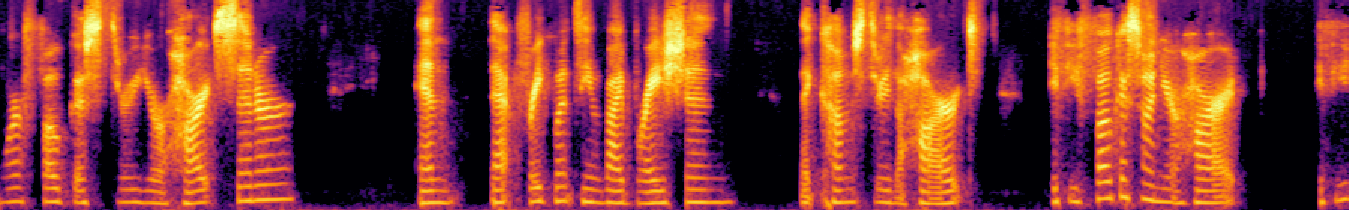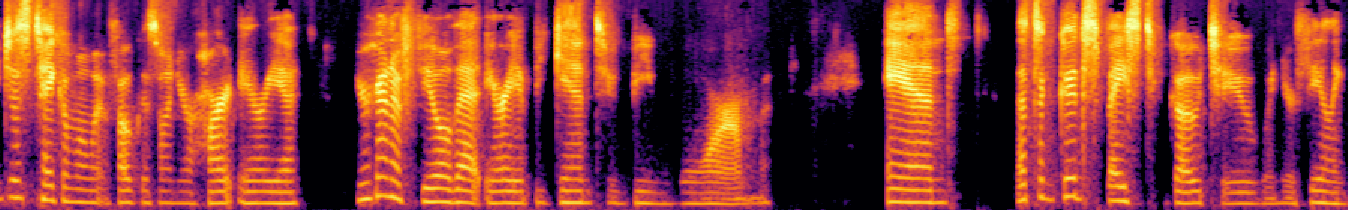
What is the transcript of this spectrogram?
more focused through your heart center and that frequency and vibration that comes through the heart. If you focus on your heart, if you just take a moment, focus on your heart area, you're going to feel that area begin to be warm. And that's a good space to go to when you're feeling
